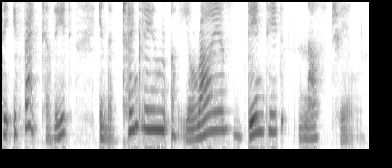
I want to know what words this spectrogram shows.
the effect of it in the twinkling of Uriah's dinted nostrils.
